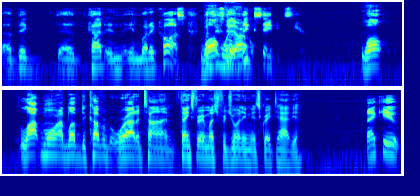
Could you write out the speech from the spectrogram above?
a big uh, cut in, in what it costs. But Walt, there's no are, big savings here. Well, a lot more I'd love to cover, but we're out of time. Thanks very much for joining me. It's great to have you. Thank you.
